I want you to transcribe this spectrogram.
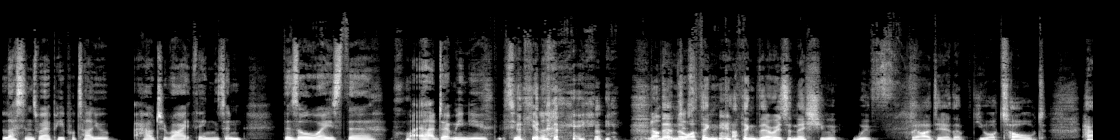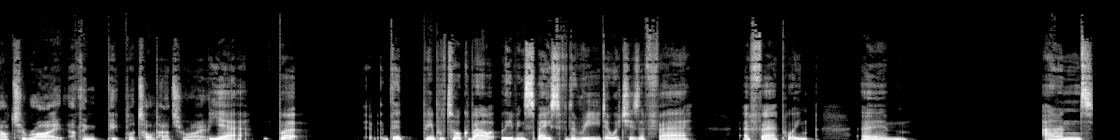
lessons where people tell you how to write things, and there's always the. I don't mean you particularly. Not no, no, I think, I think there is an issue with, with the idea that you are told how to write. I think people are told how to write. yeah, but the people talk about leaving space for the reader, which is a fair, a fair point. Um, and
